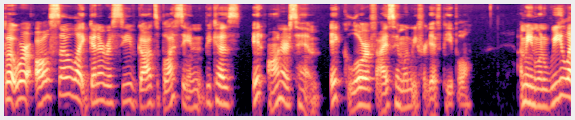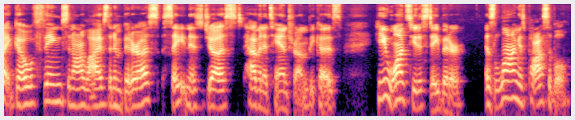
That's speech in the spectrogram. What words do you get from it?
but we're also like going to receive God's blessing because it honors him. It glorifies him when we forgive people. I mean, when we let go of things in our lives that embitter us, Satan is just having a tantrum because he wants you to stay bitter as long as possible,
